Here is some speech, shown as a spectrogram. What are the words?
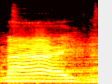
my view.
